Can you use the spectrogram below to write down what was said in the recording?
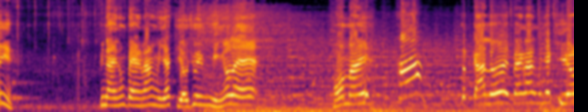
ย พี่นายต้องแปลงร่างเป็นยักษ์เขียวช่วยหมิงแล้วแหละพร้อมไหมพร้อมจัดการเลยแปลงร่างเป็นยักษ์เขียว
